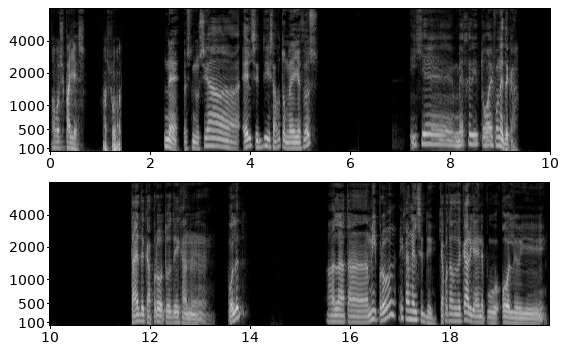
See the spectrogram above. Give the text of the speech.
Όπως οι παλιές, ας πούμε. Ναι, στην ουσία LCD σε αυτό το μέγεθος είχε μέχρι το iPhone 11. Τα 11 Pro τότε είχαν OLED αλλά τα Mi Pro είχαν LCD και από τα δεκάρια είναι που όλοι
